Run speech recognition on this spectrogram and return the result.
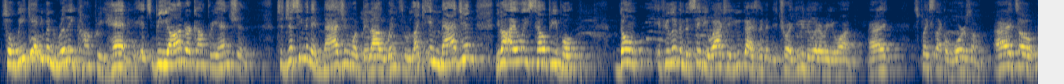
So we can't even really comprehend. It's beyond our comprehension to just even imagine what Bilal went through. Like imagine, you know, I always tell people, don't, if you live in the city, well actually you guys live in Detroit, you can do whatever you want, all right? This place is like a war zone, all right? So,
